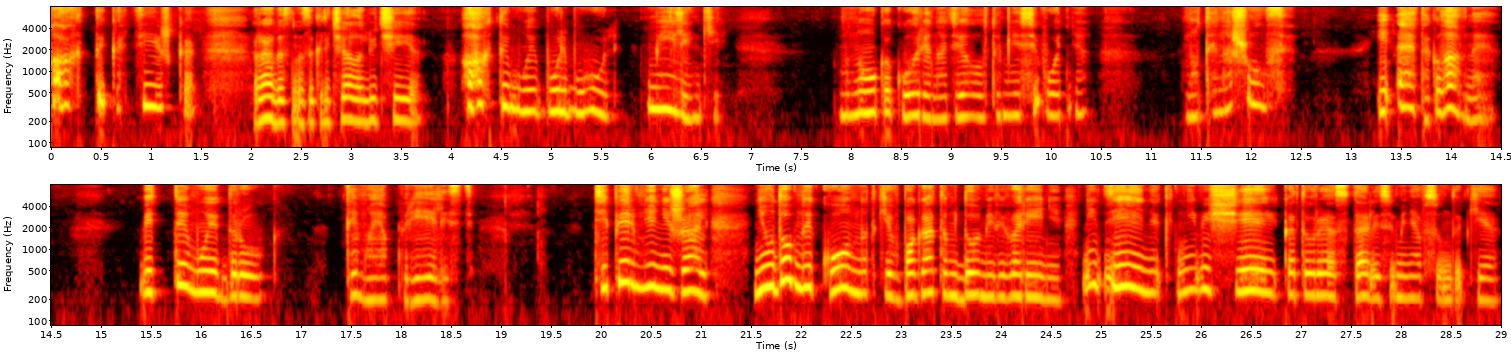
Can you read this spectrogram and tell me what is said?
«Ах ты, котишка!» — радостно закричала Лючия. «Ах ты мой буль-буль, миленький! Много горя наделал ты мне сегодня, но ты нашелся. И это главное. Ведь ты мой друг, ты моя прелесть. Теперь мне не жаль ни удобной комнатки в богатом доме Виварине, ни денег, ни вещей, которые остались у меня в сундуке.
